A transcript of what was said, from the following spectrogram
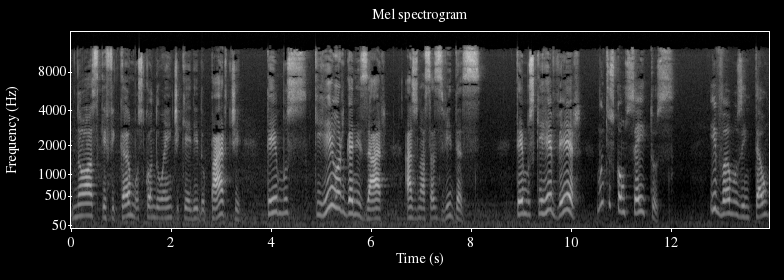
Nós que ficamos quando o ente querido parte, temos que reorganizar as nossas vidas. Temos que rever muitos conceitos e vamos então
